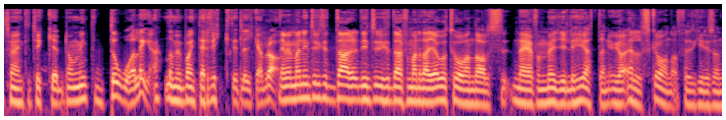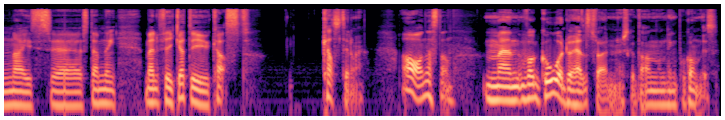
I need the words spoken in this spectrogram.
Som jag inte tycker, de är inte dåliga. De är bara inte riktigt lika bra. Nej men man är inte riktigt där, det är inte riktigt därför man är där. Jag går till Ovandals när jag får möjligheten och jag älskar Ovandals för jag tycker det är så nice eh, stämning. Men fikat är ju kast. Kast till och med. Ja, nästan. Men vad går du helst för när du ska ta någonting på kondis?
